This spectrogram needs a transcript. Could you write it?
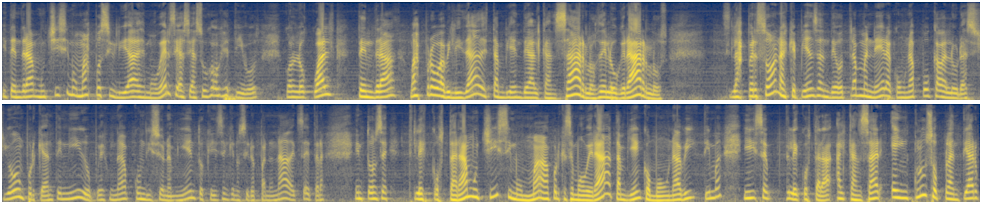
y tendrá muchísimo más posibilidades de moverse hacia sus objetivos, con lo cual tendrá más probabilidades también de alcanzarlos, de lograrlos. Las personas que piensan de otra manera, con una poca valoración, porque han tenido pues un acondicionamiento que dicen que no sirve para nada, etcétera, entonces les costará muchísimo más porque se moverá también como una víctima y se le costará alcanzar e incluso plantear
